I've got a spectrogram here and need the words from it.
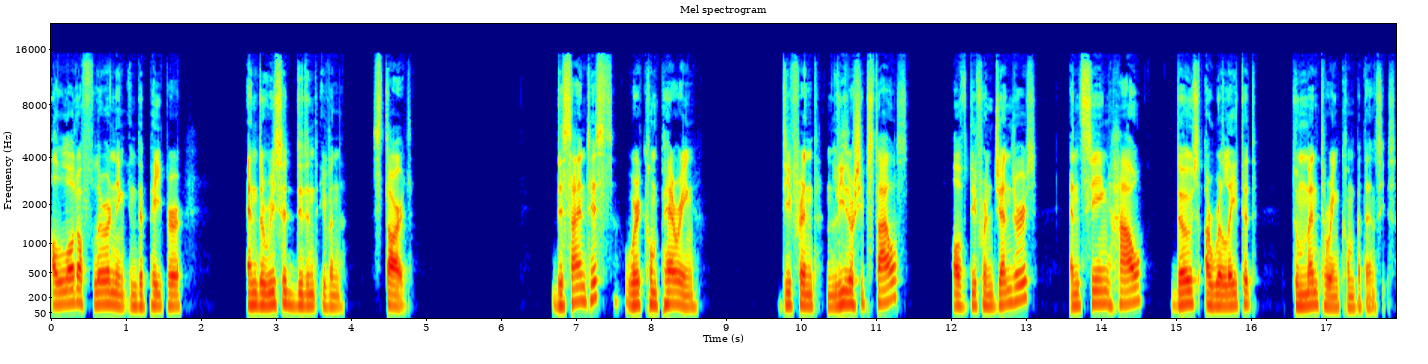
a lot of learning in the paper, and the research didn't even start. The scientists were comparing different leadership styles of different genders and seeing how those are related to mentoring competencies.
